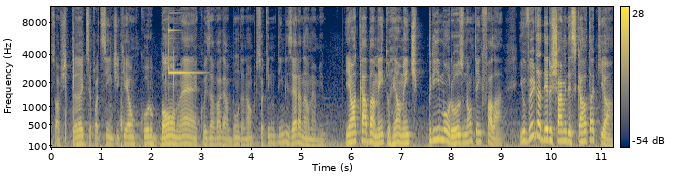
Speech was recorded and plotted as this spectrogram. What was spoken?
Soft touch, você pode sentir que é um couro bom, não é coisa vagabunda não, porque isso aqui não tem miséria não, meu amigo. E é um acabamento realmente primoroso, não tem que falar. E o verdadeiro charme desse carro tá aqui, ó.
